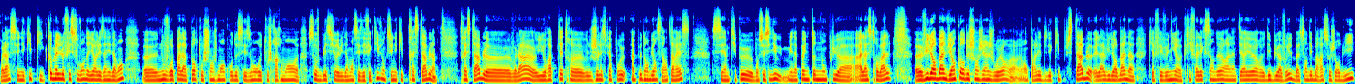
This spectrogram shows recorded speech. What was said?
Voilà, c'est une équipe qui, comme elle le fait souvent d'ailleurs les années d'avant, euh, n'ouvre pas la porte au changement en cours de saison, retouche rarement, euh, sauf blessure évidemment, ses effectifs. Donc c'est une équipe très stable, très stable. Euh, voilà, il y aura peut-être, je l'espère pour eux, un peu d'ambiance à Antares. C'est un petit peu, bon, ceci dit, il n'y en a pas une tonne non plus à, à l'Astrobal. Villeurbanne vient encore de changer un joueur. On parlait d'équipe stable, et là Villeurbanne qui a fait venir Cliff Alexander à l'intérieur début avril, bah, s'en débarrasse aujourd'hui.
